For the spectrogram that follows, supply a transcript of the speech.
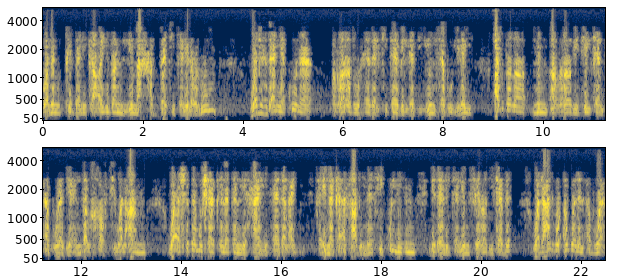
ومن قبلك أيضا لمحبتك للعلوم وجد أن يكون غرض هذا الكتاب الذي ينسب إليه أفضل من أغراض تلك الأبواب عند الخاص والعام وأشد مشاكلة لحال هذا العلم. فإنك أسعد الناس كلهم بذلك لانفرادك به واجعله أول الأبواب.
